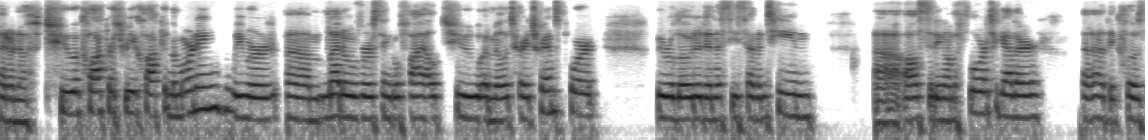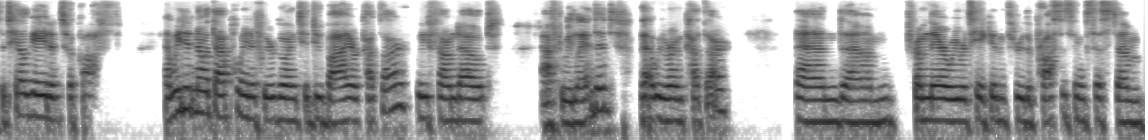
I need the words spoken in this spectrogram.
I don't know, two o'clock or three o'clock in the morning, we were um, led over single file to a military transport. We were loaded in a C 17, uh, all sitting on the floor together. Uh, they closed the tailgate and took off. And we didn't know at that point if we were going to Dubai or Qatar. We found out after we landed that we were in Qatar. And um, from there, we were taken through the processing system,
